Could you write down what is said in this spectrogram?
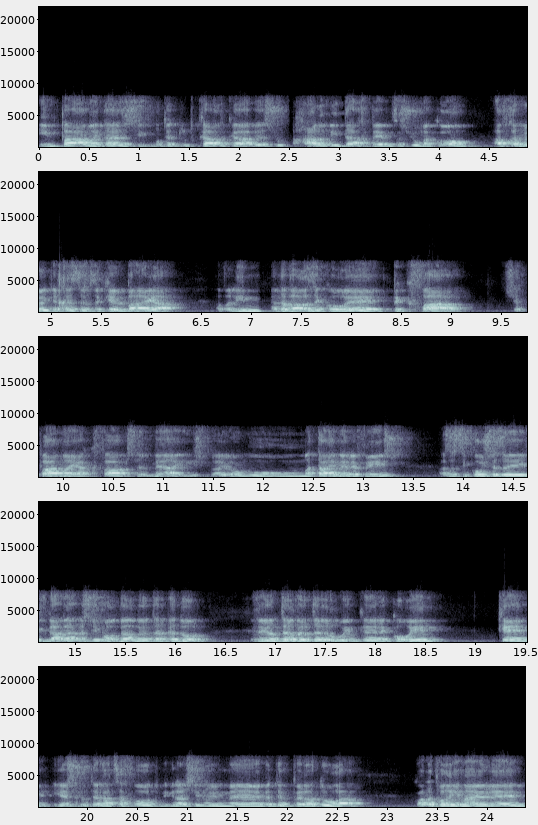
אם פעם הייתה איזושהי התמוטטות קרקע באיזשהו הר נידח באמצע שום מקום, אף אחד לא יתייחס לזה כאל בעיה. אבל אם הדבר הזה קורה בכפר, שפעם היה כפר של 100 איש והיום הוא 200 אלף איש, אז הסיכוי שזה יפגע באנשים הוא הרבה הרבה יותר גדול. ויותר ויותר אירועים כאלה קורים. כן, יש יותר הצפות בגלל שינויים אה, בטמפרטורה. כל הדברים האלה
